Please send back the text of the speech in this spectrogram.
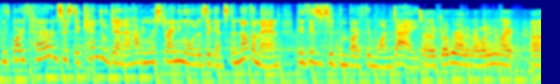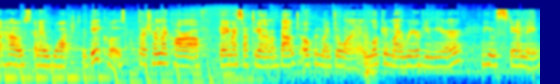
with both her and sister Kendall Jenner having restraining orders against another man who visited them both in one day. So I like drove around him. I went into my uh, house and I watched the gate close. So I turned my car off, getting my stuff together. I'm about to open my door and I look in my rear view mirror and he was standing.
